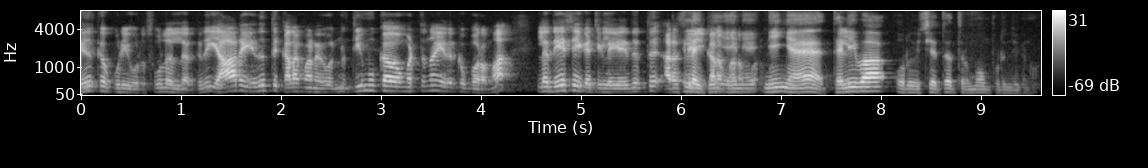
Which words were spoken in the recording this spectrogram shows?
எதிர்க்கக்கூடிய ஒரு சூழல்ல இருக்குது? யாரை எதிர்த்து களமான ஒன்று திமுகவை மட்டும்தான் எதிர்க்க போறோமா? இல்ல தேசிய கட்சிகளை எதிர்த்து அரசியல் நீங்கள் தெளிவாக ஒரு விஷயத்தை திரும்பவும் புரிஞ்சுக்கணும்.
